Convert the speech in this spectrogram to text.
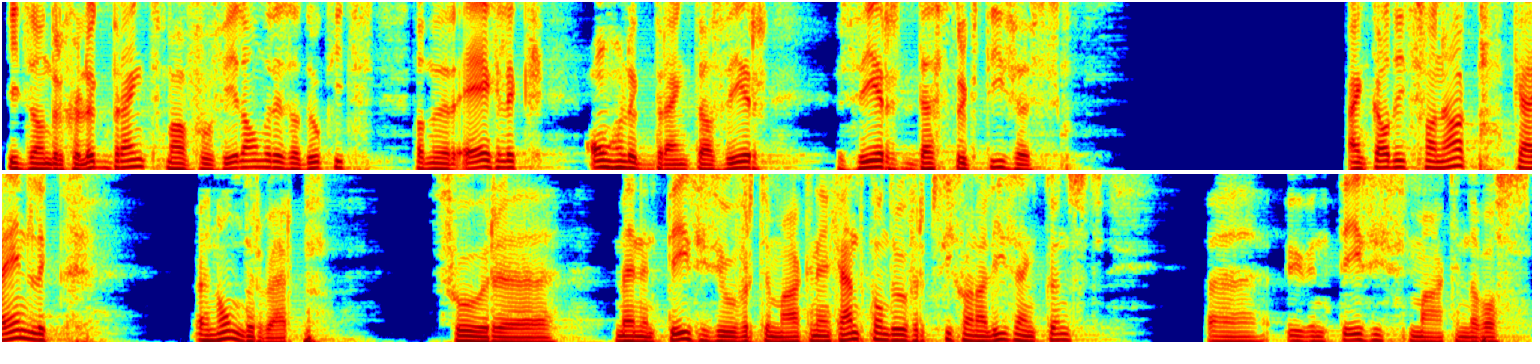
iets dat er geluk brengt, maar voor veel anderen is dat ook iets dat er eigenlijk ongeluk brengt, dat zeer, zeer destructief is. En ik had iets van, ja, ik heb eindelijk een onderwerp voor uh, mijn thesis over te maken. En Gent kon over psychoanalyse en kunst uh, uw thesis maken. Dat was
